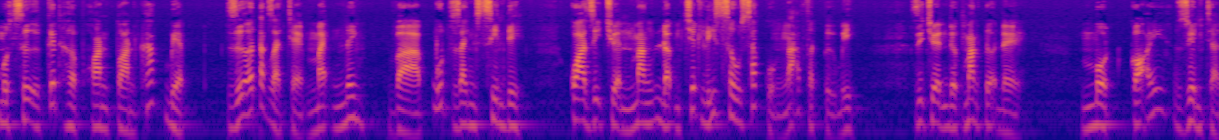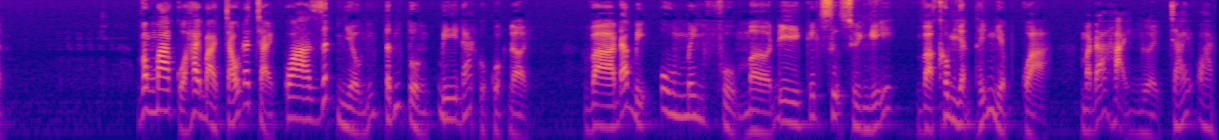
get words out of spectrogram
một sự kết hợp hoàn toàn khác biệt giữa tác giả trẻ Mạnh Ninh và bút danh Cindy qua dị truyện mang đậm triết lý sâu sắc của ngã Phật Từ Bi. Dị truyện được mang tựa đề Một cõi duyên trần. Vong ma của hai bà cháu đã trải qua rất nhiều những tấn tuồng bi đát của cuộc đời và đã bị u minh phủ mờ đi cái sự suy nghĩ và không nhận thấy nghiệp quả mà đã hại người trái oan.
